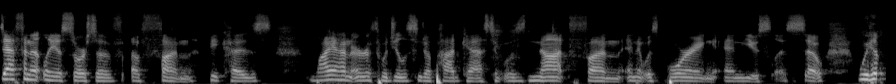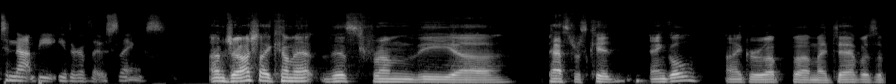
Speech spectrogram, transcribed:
definitely a source of, of fun because why on earth would you listen to a podcast if it was not fun and it was boring and useless? So we hope to not be either of those things. I'm Josh. I come at this from the uh, pastor's kid angle. I grew up, uh, my dad was a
